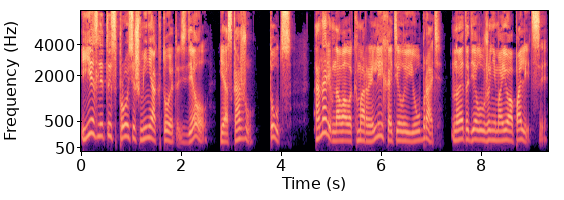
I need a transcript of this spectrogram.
И если ты спросишь меня, кто это сделал, я скажу. Туц. Она ревновала к Морелли и хотела ее убрать. Но это дело уже не мое, а полиции.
